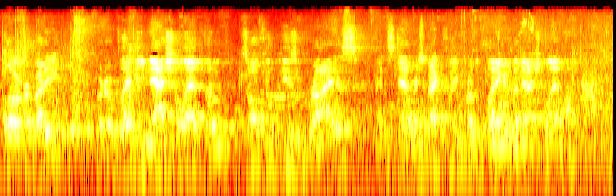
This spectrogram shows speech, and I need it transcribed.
Hello everybody, we're going to play the national anthem, so if you'll please rise and stand respectfully for the playing of the national anthem.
